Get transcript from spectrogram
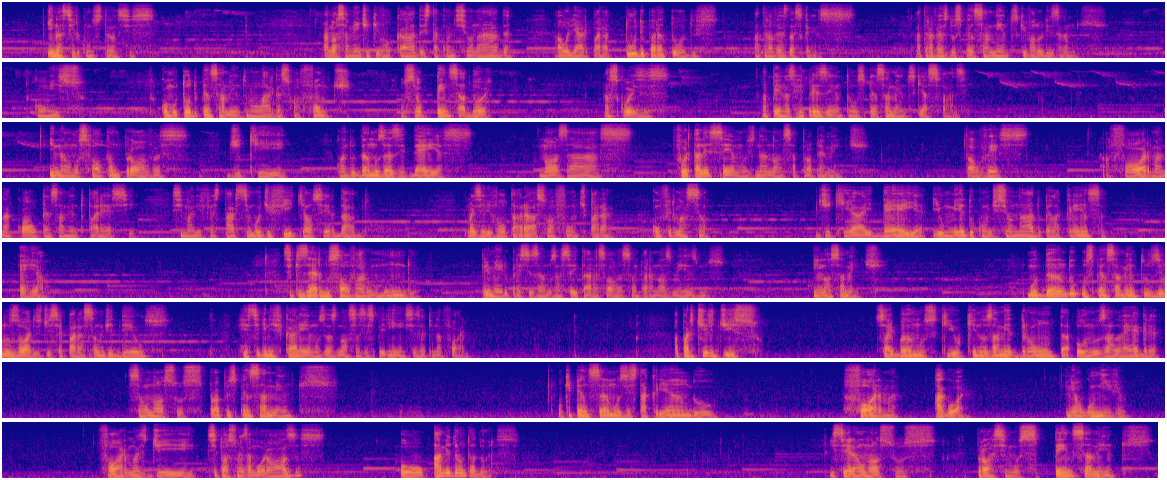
e nas circunstâncias. A nossa mente equivocada está condicionada a olhar para tudo e para todos através das crenças, através dos pensamentos que valorizamos. Com isso, como todo pensamento não larga sua fonte, o seu pensador, as coisas apenas representam os pensamentos que as fazem. E não nos faltam provas de que, quando damos as ideias, nós as fortalecemos na nossa própria mente. Talvez a forma na qual o pensamento parece se manifestar se modifique ao ser dado, mas ele voltará à sua fonte para confirmação de que a ideia e o medo condicionado pela crença é real. Se quisermos salvar o mundo, primeiro precisamos aceitar a salvação para nós mesmos, em nossa mente. Mudando os pensamentos ilusórios de separação de Deus ressignificaremos as nossas experiências aqui na forma. A partir disso, saibamos que o que nos amedronta ou nos alegra são nossos próprios pensamentos. O que pensamos está criando forma agora, em algum nível formas de situações amorosas ou amedrontadoras. E serão nossos próximos pensamentos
